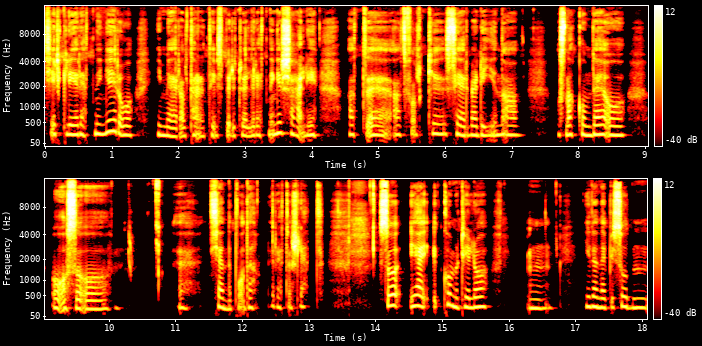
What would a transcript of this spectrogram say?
kirkelige retninger og i mer alternativ spirituelle retninger, særlig at, at folk ser verdien av å snakke om det, og, og også å kjenne på det, rett og slett. Så jeg kommer til å mm, i denne episoden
